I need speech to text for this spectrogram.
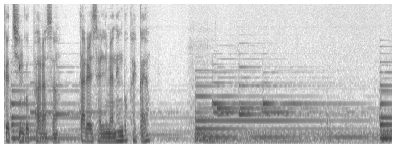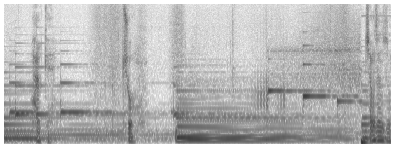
그 친구 팔아서 딸을 살리면 행복할까요? 할게. 줘. 장 선수,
